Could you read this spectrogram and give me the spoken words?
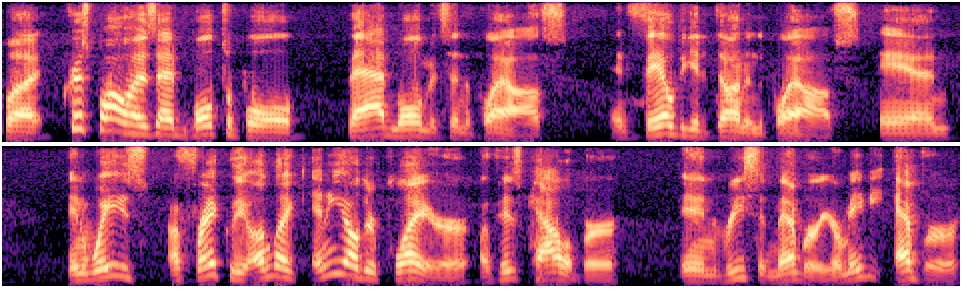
but Chris Paul has had multiple bad moments in the playoffs and failed to get it done in the playoffs. And in ways, uh, frankly, unlike any other player of his caliber in recent memory, or maybe ever,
